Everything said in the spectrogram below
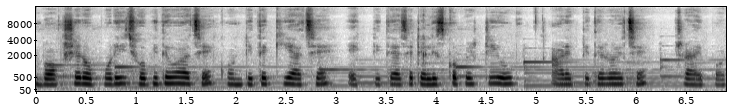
বক্সের ওপরেই ছবি দেওয়া আছে, কোনটিতে কি আছে, একটিতে আছে টেলিস্কোপের টিউব আর একটিতে রয়েছে ট্রাইপড।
